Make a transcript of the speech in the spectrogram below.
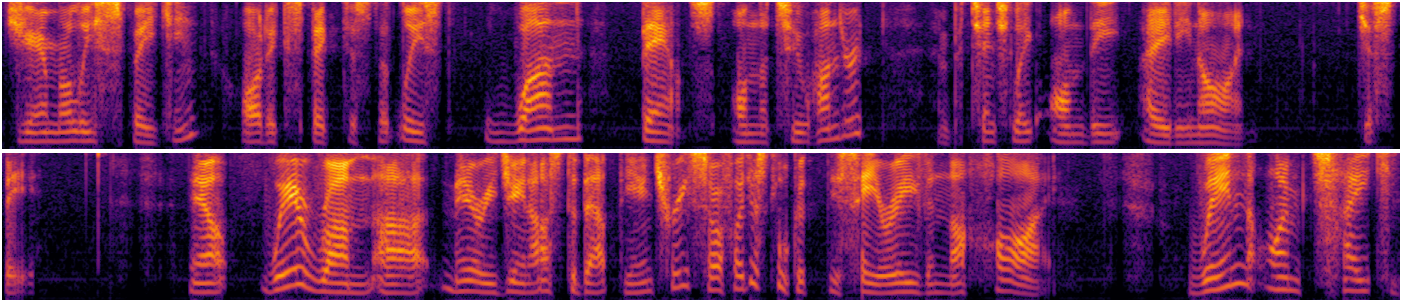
generally speaking, I'd expect just at least one bounce on the 200 and potentially on the 89, just there. Now, where um, uh, Mary Jean asked about the entry, so if I just look at this here, even the high, when I'm taking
